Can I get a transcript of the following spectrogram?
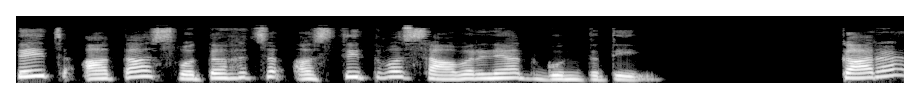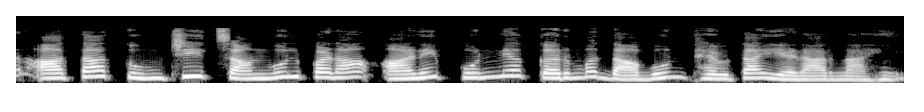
तेच आता स्वतःचं अस्तित्व सावरण्यात गुंततील. कारण आता तुमची चांगुलपणा आणि पुण्यकर्म दाबून ठेवता येणार नाही.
